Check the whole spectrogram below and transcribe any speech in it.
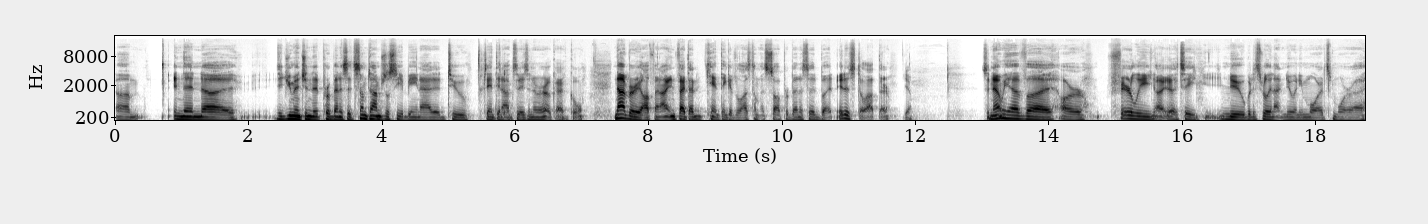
Um, And then, uh, did you mention that probenecid? Sometimes you'll see it being added to xanthine oxidase inhibitor. Okay, cool. Not very often. I, in fact, I can't think of the last time I saw probenecid, but it is still out there. Yeah. So now we have uh, our fairly, I'd say new, but it's really not new anymore. It's more uh,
